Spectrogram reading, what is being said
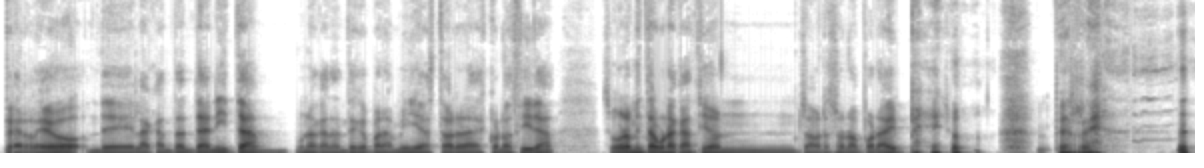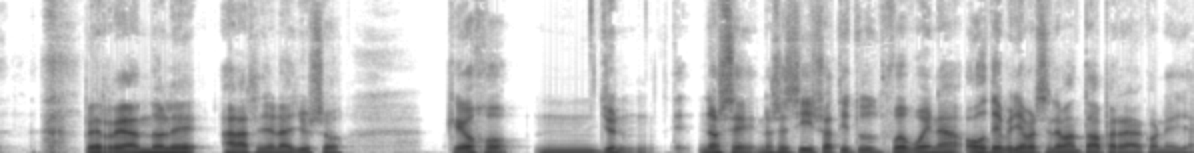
Perreo de la cantante Anita, una cantante que para mí hasta ahora era desconocida. Seguramente alguna canción habrá sonado por ahí, pero perrea, perreándole a la señora Ayuso. Que ojo, mm, yo no sé, no sé si su actitud fue buena o debería haberse levantado a perrear con ella.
